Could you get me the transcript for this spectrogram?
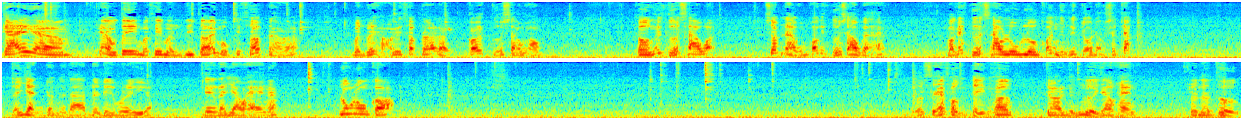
Cái ờ, cái đầu tiên mà khi mình đi tới một cái shop nào đó, mình phải hỏi cái shop đó là có cửa sau không? Thường cái cửa sau á, shop nào cũng có cái cửa sau cả. Và cái cửa sau luôn luôn có những cái chỗ đậu xe chắc để dành cho người ta delivery á người ta giao hàng á. Luôn luôn có. Và sẽ thuận tiện hơn cho những người giao hàng. Cho nên thường,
